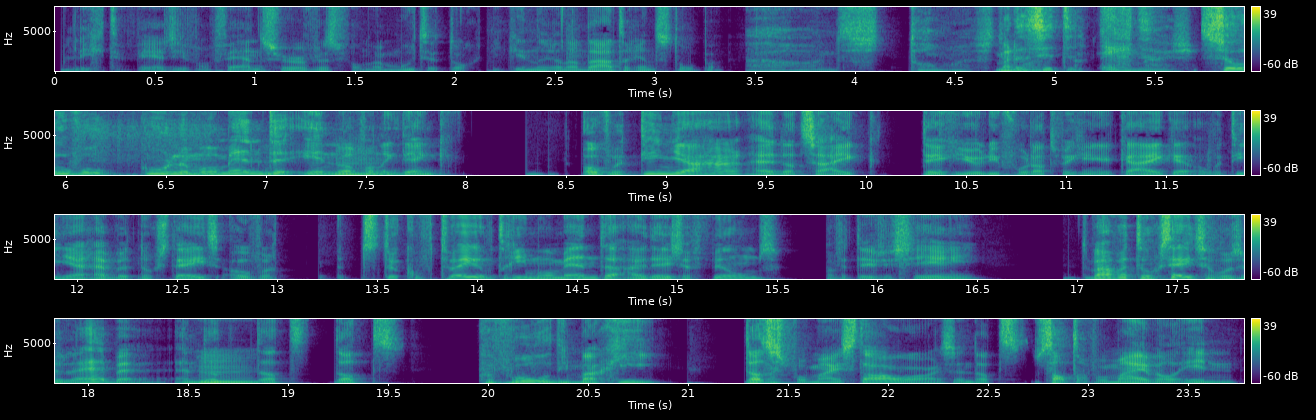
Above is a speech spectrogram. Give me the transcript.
lichte versie van fanservice. Van we moeten toch die kinderen inderdaad erin stoppen. Oh, een stomme, stomme Maar er zitten echt zoveel coole momenten in waarvan Mm. ik denk, over tien jaar, hè, dat zei ik tegen jullie voordat we gingen kijken, over tien jaar hebben we het nog steeds over een stuk of twee of drie momenten uit deze films, of uit deze serie, waar we het nog steeds over zullen hebben. En dat, Mm. dat, dat gevoel, die magie, dat is voor mij Star Wars. En dat zat er voor mij wel in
